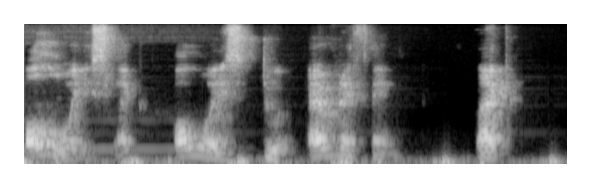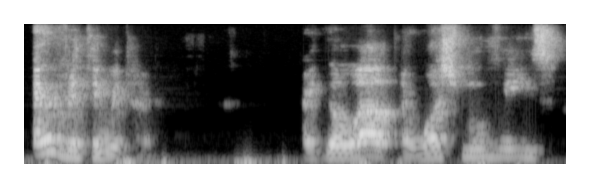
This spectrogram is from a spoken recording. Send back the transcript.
always, like, always do everything, like, everything with her. I go out, I watch movies,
